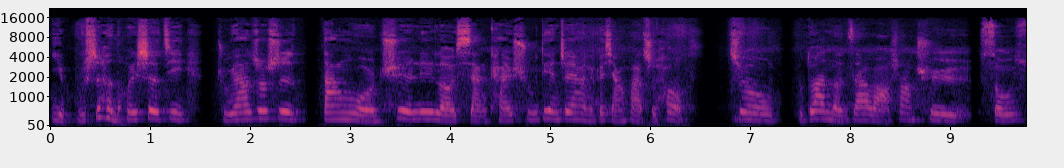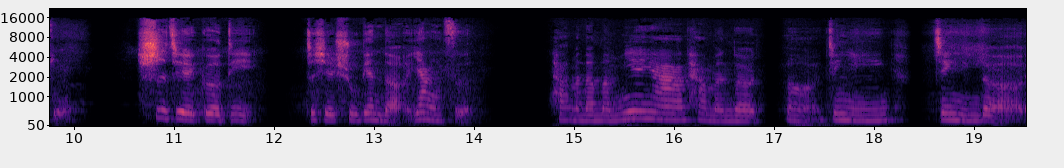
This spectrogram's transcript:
也不是很会设计，主要就是当我确立了想开书店这样的一个想法之后，就不断的在网上去搜索世界各地这些书店的样子，他们的门面呀，他们的呃经营经营的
